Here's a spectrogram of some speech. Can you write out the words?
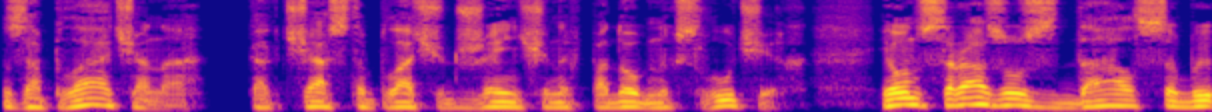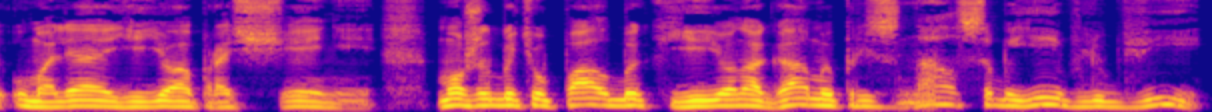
Заплачь она, как часто плачут женщины в подобных случаях, и он сразу сдался бы, умоляя ее о прощении, может быть, упал бы к ее ногам и признался бы ей в любви.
